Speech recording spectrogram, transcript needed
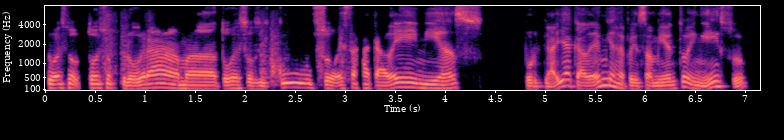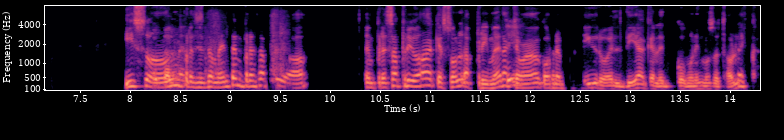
todo eso, todos esos programas, todos esos discursos, esas academias, porque hay academias de pensamiento en eso, y son precisamente empresas privadas, empresas privadas que son las primeras que van a correr peligro el día que el comunismo se establezca.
